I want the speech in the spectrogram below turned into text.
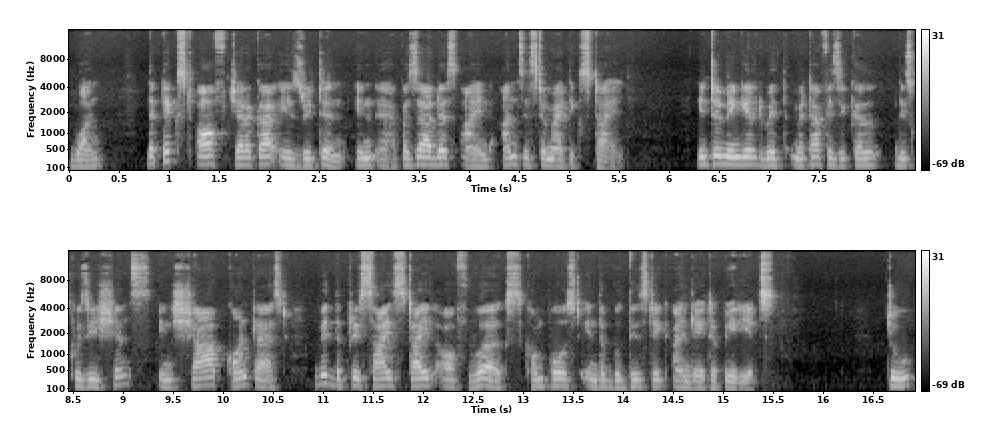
1. The text of Charaka is written in a haphazardous and unsystematic style, intermingled with metaphysical disquisitions in sharp contrast with the precise style of works composed in the Buddhistic and later periods. 2.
